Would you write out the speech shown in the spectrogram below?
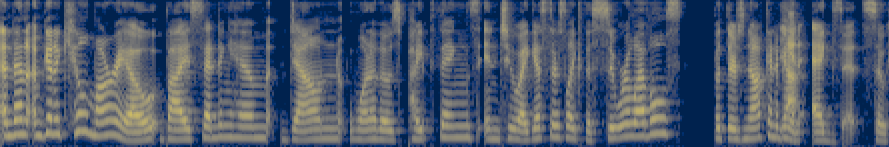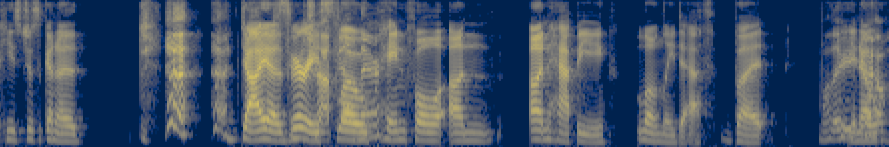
and then I'm gonna kill Mario by sending him down one of those pipe things into I guess there's like the sewer levels, but there's not gonna be Yeah. an exit, so he's just gonna die a very slow, painful, un unhappy, lonely death. But well, there you, you know, go.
